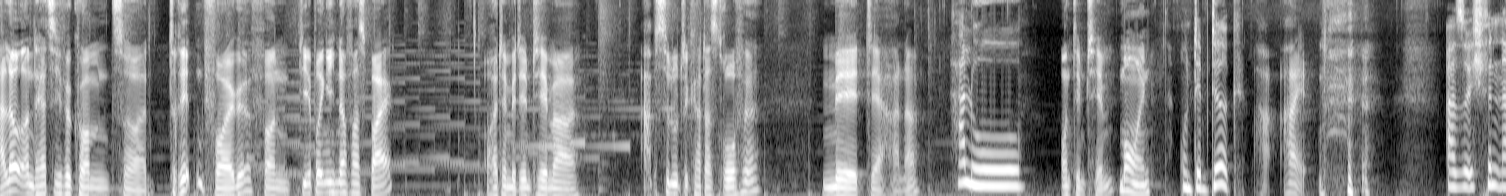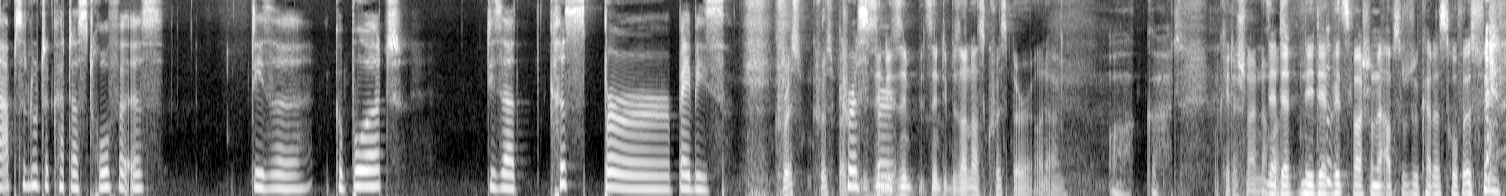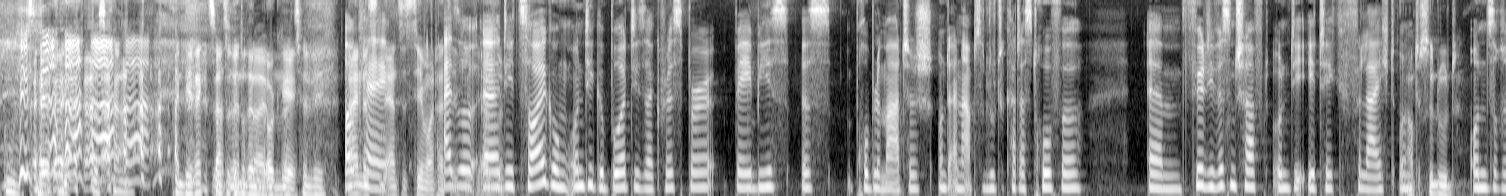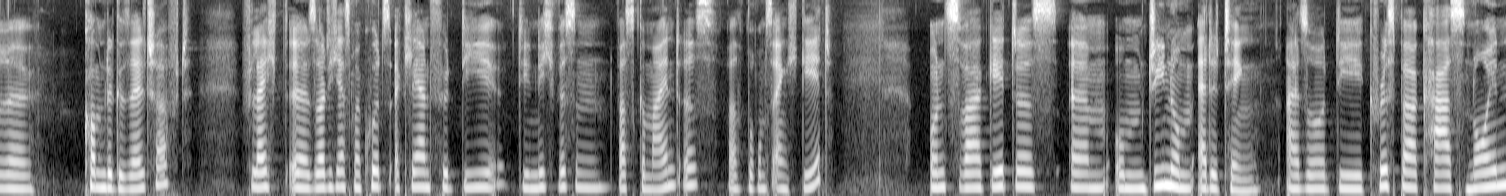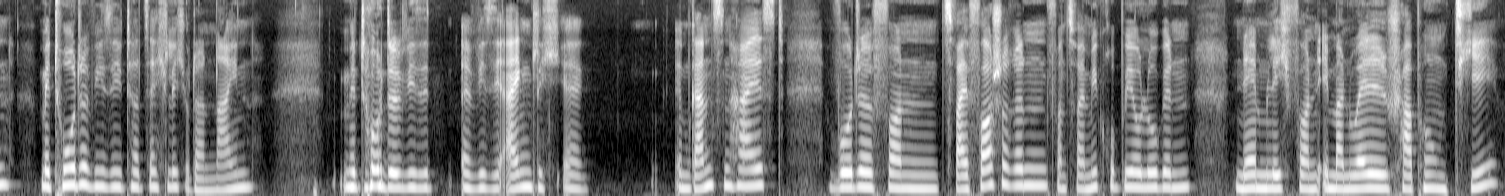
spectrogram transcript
Hallo und herzlich willkommen zur dritten Folge von Dir bringe ich noch was bei. Heute mit dem Thema absolute Katastrophe mit der Hanna Hallo. und dem Tim. Moin. Und dem Dirk. Hi. Also ich finde, eine absolute Katastrophe ist diese Geburt dieser CRISPR-Babys. Crisp, CRISPR. CRISPR. Sind, die, sind, sind die besonders CRISPR oder? Oh Gott. Okay, das schneiden wir Der, raus. der, nee, der Witz war schon eine absolute Katastrophe. Das finde ich gut. Das kann, kann direkt so drin drin, bleiben, okay. natürlich. Nein, das ist ein Okay. ernstes Thema tatsächlich. Also äh, die Zeugung und die Geburt dieser CRISPR-Babys ist problematisch und eine absolute Katastrophe ähm, für die Wissenschaft und die Ethik vielleicht und Absolut. unsere kommende Gesellschaft. Vielleicht äh, sollte ich erstmal kurz erklären für die, die nicht wissen, was gemeint ist, worum es eigentlich geht. Und zwar geht es ähm, um Genome Editing, also die CRISPR-Cas9-Methode, wie sie tatsächlich, oder Nein-Methode, wie sie, äh, wie sie eigentlich äh, im Ganzen heißt, wurde von zwei Forscherinnen, von zwei Mikrobiologinnen, nämlich von Emmanuelle Charpentier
